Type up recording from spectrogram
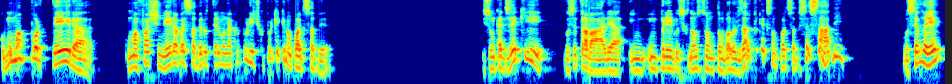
como uma porteira, uma faxineira vai saber o termo necropolítico? Por que, que não pode saber? Isso não quer dizer que você trabalha em empregos que não são tão valorizados. Por que você não pode saber? Você sabe. Você lê.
